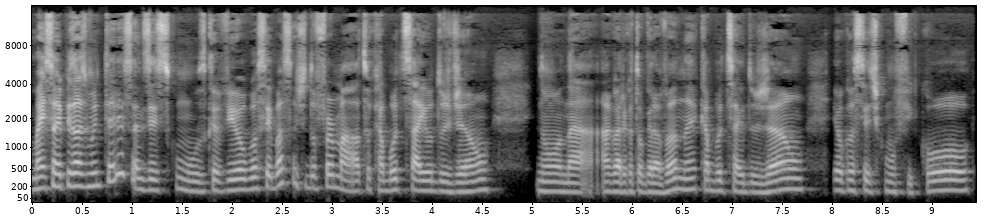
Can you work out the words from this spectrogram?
Mas são episódios muito interessantes esses com música, viu? Eu gostei bastante do formato. Acabou de sair o do João, no, na, agora que eu tô gravando, né? Acabou de sair do João. Eu gostei de como ficou.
